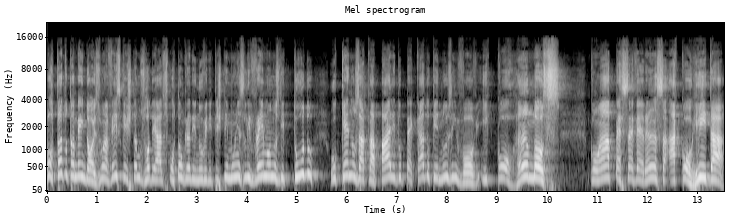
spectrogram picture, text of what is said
Portanto, também nós, uma vez que estamos rodeados por tão grande nuvem de testemunhas, livremos-nos de tudo o que nos atrapalhe do pecado que nos envolve e corramos com a perseverança a corrida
